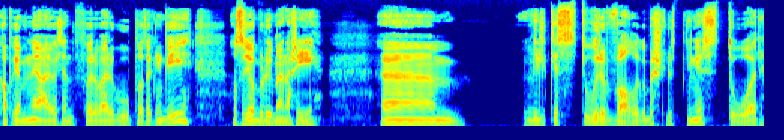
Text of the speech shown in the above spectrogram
Capgemini er jo kjent for å være gode på teknologi, og så jobber du med energi. Hvilke store valg og beslutninger står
